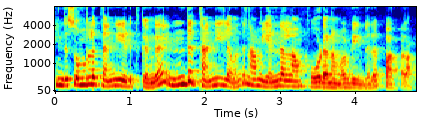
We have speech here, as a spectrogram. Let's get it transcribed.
இந்த சொம்பில் தண்ணி எடுத்துக்கங்க. இந்த தண்ணியில் வந்து நாம் என்னெல்லாம் போடணும் அப்படின்றத பார்க்கலாம்.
